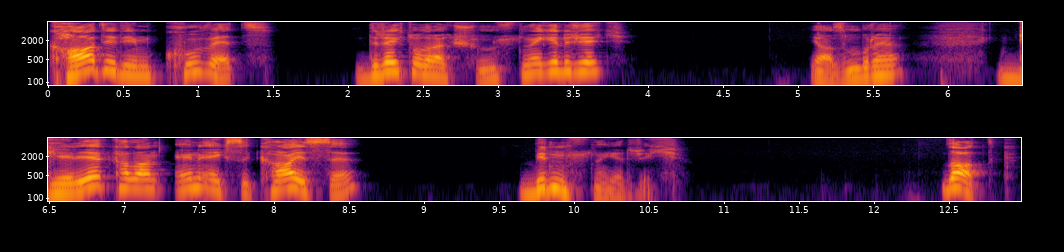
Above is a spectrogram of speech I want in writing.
K dediğim kuvvet direkt olarak şunun üstüne gelecek. Yazın buraya. Geriye kalan n eksi k ise birin üstüne gelecek. Dağıttık.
